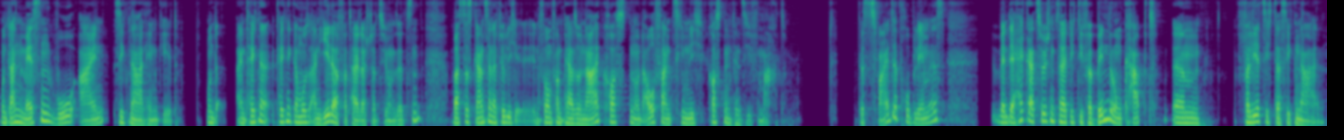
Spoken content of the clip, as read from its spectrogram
und dann messen, wo ein Signal hingeht. Und ein Techniker muss an jeder Verteilerstation sitzen, was das Ganze natürlich in Form von Personalkosten und Aufwand ziemlich kostenintensiv macht. Das zweite Problem ist, wenn der Hacker zwischenzeitlich die Verbindung kappt, ähm, verliert sich das Signal.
